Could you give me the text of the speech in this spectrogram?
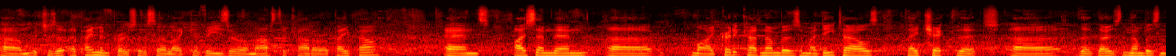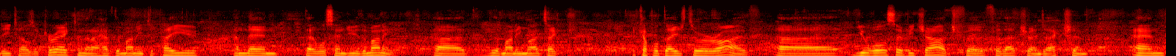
um, which is a, a, payment processor like a Visa or Mastercard or a PayPal. And ISAM then uh, my credit card numbers and my details. They check that, uh, that those numbers and details are correct, and then I have the money to pay you, and then they will send you the money. Uh, the money might take a couple of days to arrive. Uh, you'll also be charged for, for that transaction. And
